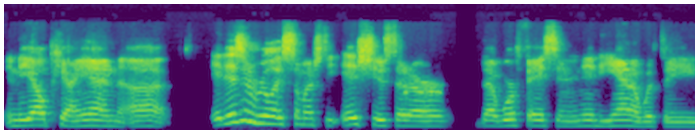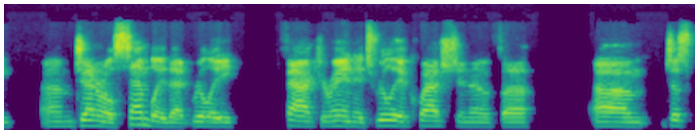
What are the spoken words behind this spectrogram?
in the LPIN, uh, it isn't really so much the issues that are that we're facing in Indiana with the um, General Assembly that really factor in. It's really a question of uh, um, just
